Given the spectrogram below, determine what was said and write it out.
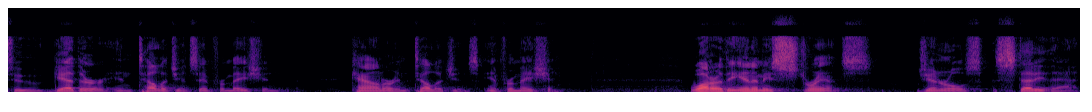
to gather intelligence information counterintelligence information. What are the enemy's strengths? Generals study that.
